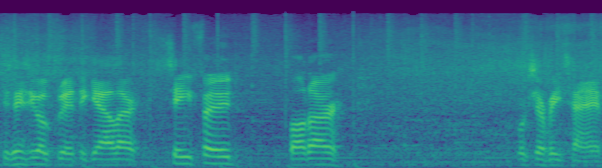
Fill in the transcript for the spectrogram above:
Two things go great together. Seafood, butter, works every time.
